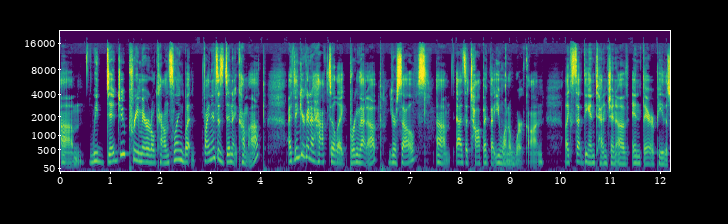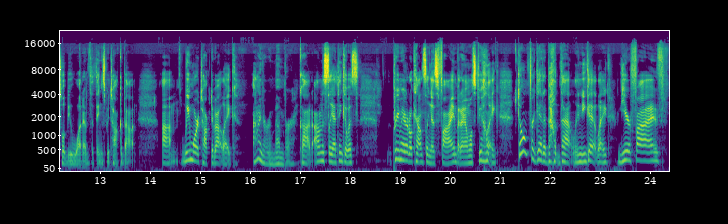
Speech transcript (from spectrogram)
Um, we did do premarital counseling, but finances didn't come up. I think you're going to have to like bring that up yourselves um, as a topic that you want to work on. Like set the intention of in therapy, this will be one of the things we talk about. Um, we more talked about like, I don't even remember. God, honestly, I think it was premarital counseling is fine, but I almost feel like don't forget about that when you get like year five,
